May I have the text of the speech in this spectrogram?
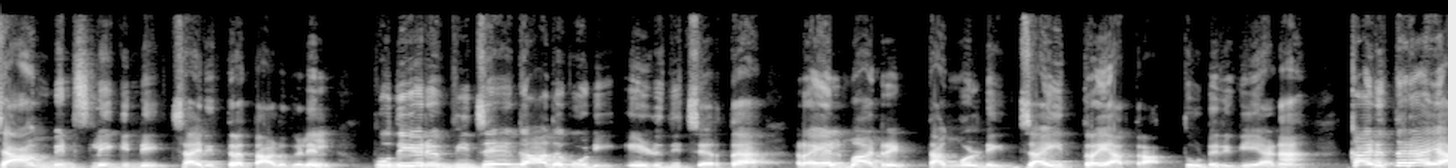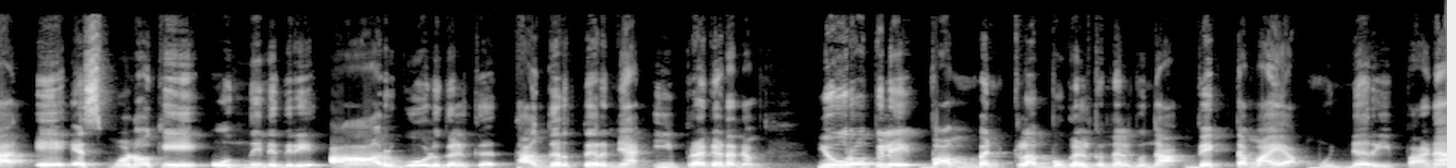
ചാമ്പ്യൻസ് ലീഗിന്റെ ചരിത്ര താളുകളിൽ പുതിയൊരു വിജയഗാഥ കൂടി എഴുതി ചേർത്ത് റയൽ മാഡ്രിഡ് തങ്ങളുടെ ജൈത്രയാത്ര തുടരുകയാണ്. കരുത്തരായ എ എസ് മൊണോക്കയെ ഒന്നിനെതിരെ ആറ് ഗോളുകൾക്ക് തകർത്തെറിഞ്ഞ ഈ പ്രകടനം യൂറോപ്പിലെ വമ്പൻ ക്ലബ്ബുകൾക്ക് നൽകുന്ന വ്യക്തമായ മുന്നറിയിപ്പാണ്.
